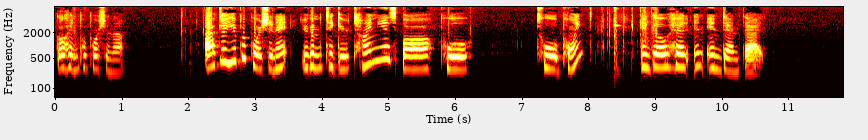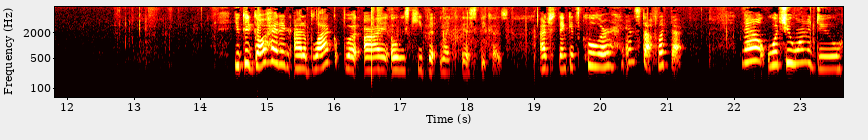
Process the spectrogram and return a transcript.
go ahead and proportion that. After you proportion it, you're going to take your tiniest ball pull tool point and go ahead and indent that. You could go ahead and add a black, but I always keep it like this because I just think it's cooler and stuff like that. Now, what you want to do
